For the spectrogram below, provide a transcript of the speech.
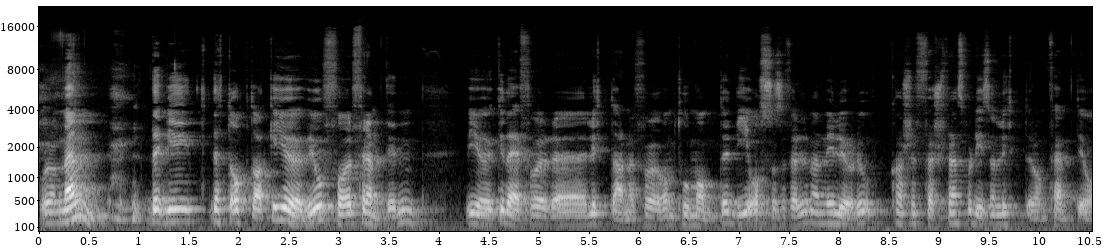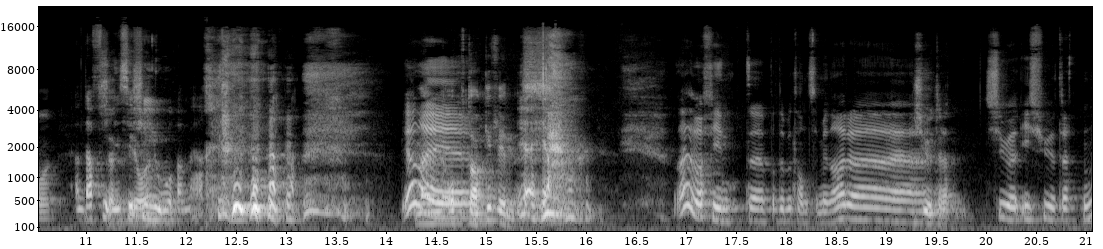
hvordan, Men det, vi, dette opptaket gjør vi jo for fremtiden. Vi gjør jo ikke det for uh, lytterne for, om to måneder. De også, selvfølgelig. Men vi gjør det jo kanskje først og fremst for de som lytter om 50 år. Ja, Da finnes 70 ikke år. jorda mer. Ja, nei, Men opptaket finnes. ja, ja. nei, det var fint eh, på debutantseminar Uh, 2013. 20, i 2013.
